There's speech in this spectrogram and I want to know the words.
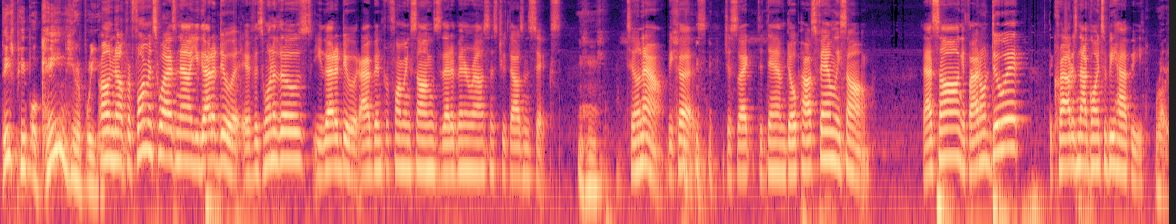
these people came here for you. Oh no, performance wise now you got to do it. If it's one of those, you got to do it. I've been performing songs that have been around since 2006 mm-hmm. till now because just like the damn Dope House Family song, that song, if I don't do it, the crowd is not going to be happy. right.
